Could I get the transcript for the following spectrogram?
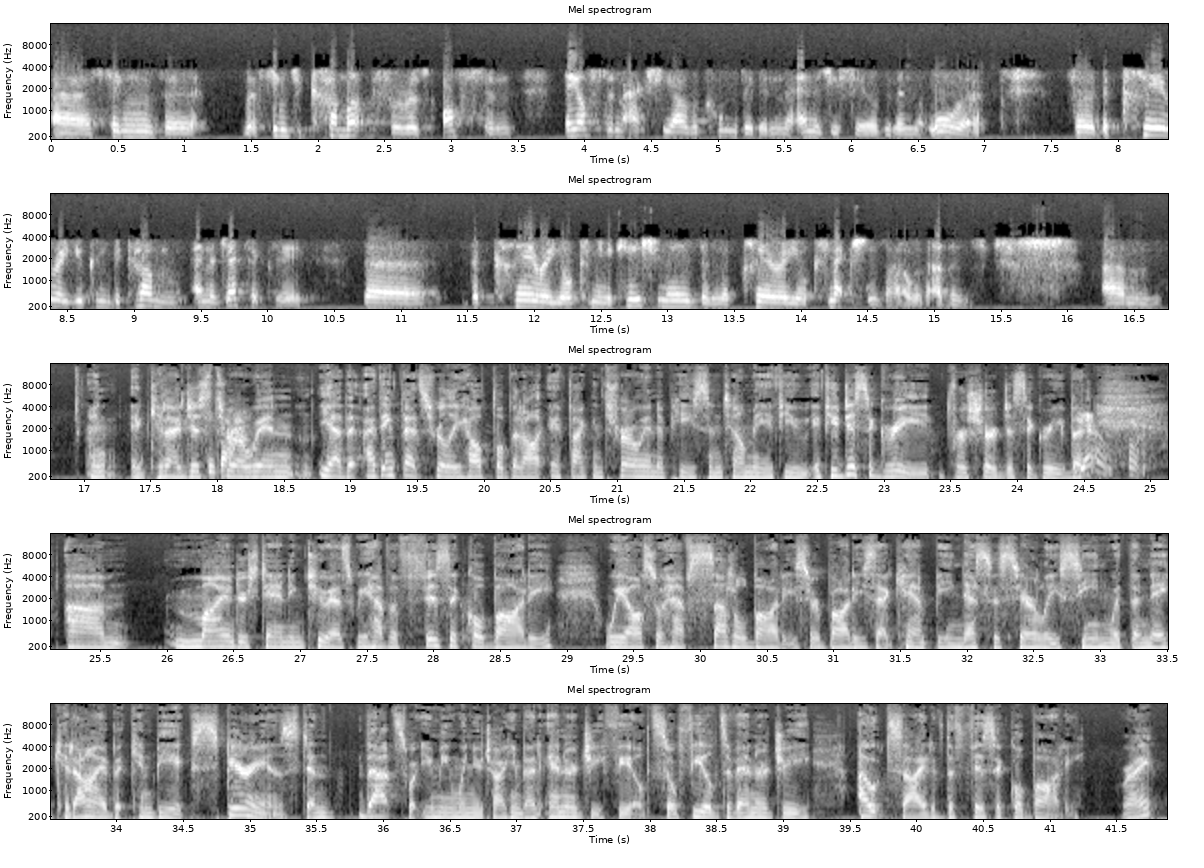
uh, things that, that seem to come up for us often, they often actually are recorded in the energy field and in the aura. So the clearer you can become energetically, the the clearer your communication is, and the clearer your connections are with others. Um, and, and, can I just throw in? Yeah, th- I think that's really helpful. But I'll, if I can throw in a piece and tell me if you if you disagree, for sure disagree. But yeah, um, my understanding too, as we have a physical body, we also have subtle bodies or bodies that can't be necessarily seen with the naked eye, but can be experienced. And that's what you mean when you're talking about energy fields. So fields of energy outside of the physical body, right?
